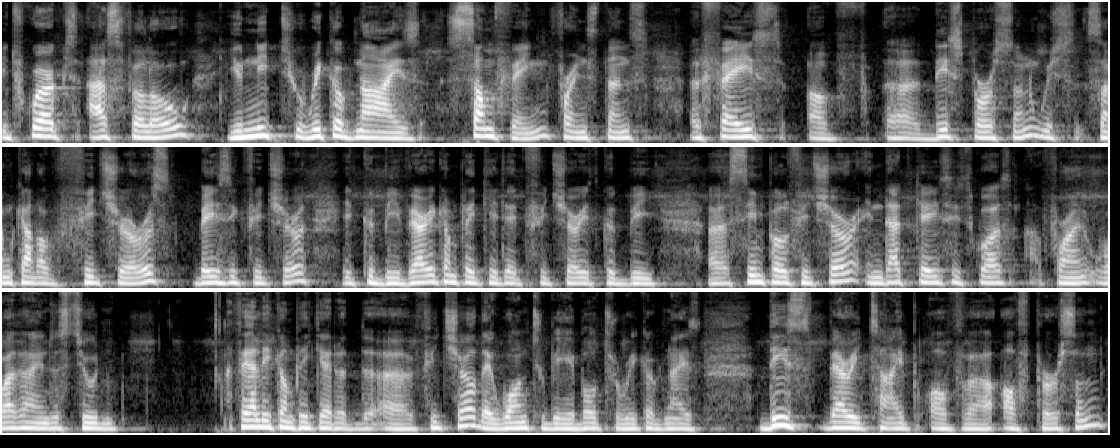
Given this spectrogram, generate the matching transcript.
It works as follow. You need to recognize something, for instance, a face of uh, this person with some kind of features, basic features. It could be very complicated feature. It could be a simple feature. In that case, it was, for what I understood, fairly complicated uh, feature. They want to be able to recognize this very type of, uh, of person.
